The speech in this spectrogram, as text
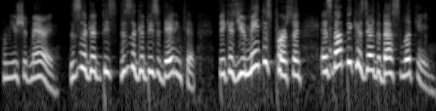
Whom you should marry? This is a good piece. This is a good piece of dating tip because you meet this person, and it's not because they're the best looking,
